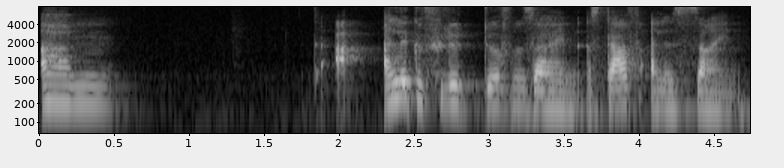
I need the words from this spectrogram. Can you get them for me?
ähm, alle Gefühle dürfen sein, es darf alles sein.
